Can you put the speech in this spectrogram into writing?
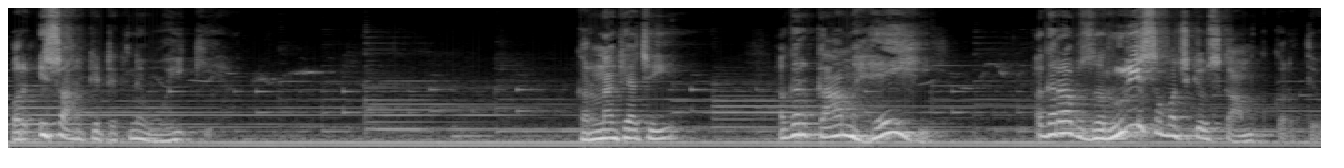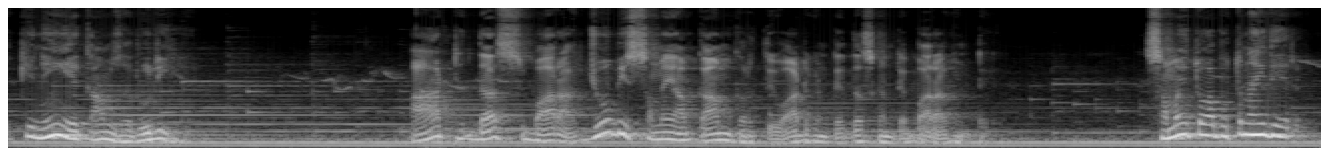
और इस आर्किटेक्ट ने वही किया। करना क्या चाहिए? अगर काम है ही, अगर आप ज़रूरी समझ के उस काम को करते हो कि नहीं, ये काम ज़रूरी है। आठ, दस, बारह, जो भी समय आप काम करते हो, आठ घंटे, दस घंटे, बारह घंटे, समय तो आप उतना ही दे रहे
